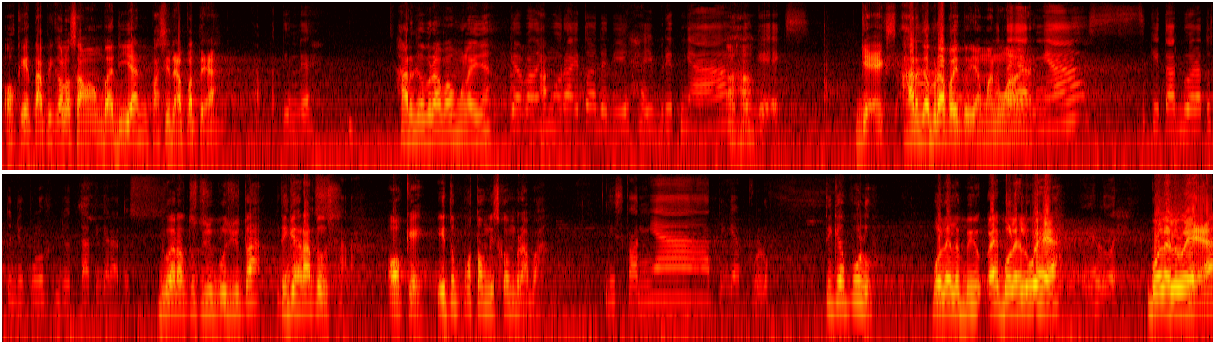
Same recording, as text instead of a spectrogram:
Oke, tapi kalau sama Mbak Dian pasti dapat ya? Dapetin deh. Harga berapa mulainya? Yang paling murah itu ada di hybridnya itu GX. GX. Harga berapa itu yang manualnya? TR-nya sekitar 270 juta 300. 270 juta 300. Oke, itu potong diskon berapa? Diskonnya 30. 30. Boleh lebih eh boleh luweh ya? Boleh luweh ya.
